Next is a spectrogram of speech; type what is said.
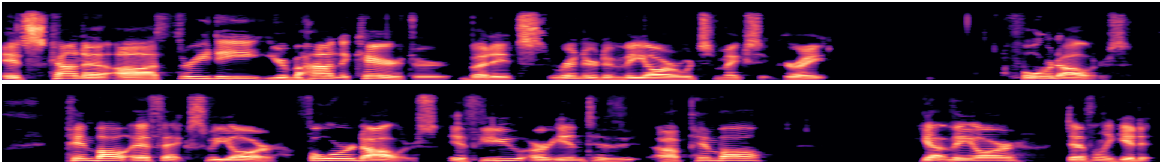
it's kind of uh, 3D. You're behind the character, but it's rendered in VR, which makes it great. Four dollars. Pinball FX VR, four dollars. If you are into uh, pinball, you got VR, definitely get it.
